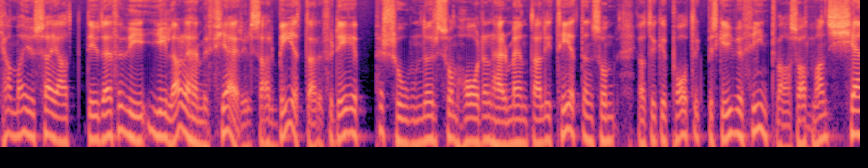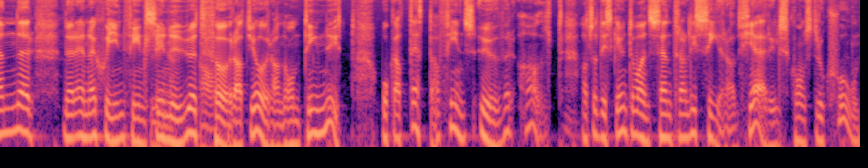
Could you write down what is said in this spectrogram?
kan man ju säga att det är därför vi gillar det här med fjärilsarbetare för det är personer som har den här mentaliteten som jag tycker Patrik beskriver fint. Va? Så att man känner när energin finns i Klingar. nuet Ja. för att göra någonting nytt. Och att detta finns överallt. Alltså det ska ju inte vara en centraliserad fjärilskonstruktion.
